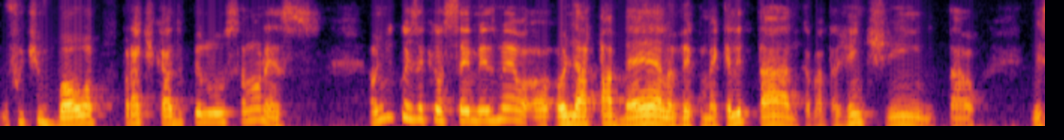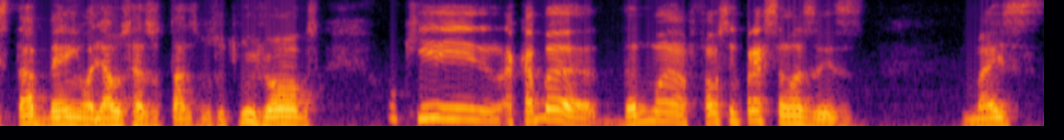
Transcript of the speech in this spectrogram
o, futebol praticado pelo São Lourenço. A única coisa que eu sei mesmo é olhar a tabela, ver como é que ele tá, no campeonato argentino e tal, ver se está bem, olhar os resultados dos últimos jogos, o que acaba dando uma falsa impressão às vezes. Mas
